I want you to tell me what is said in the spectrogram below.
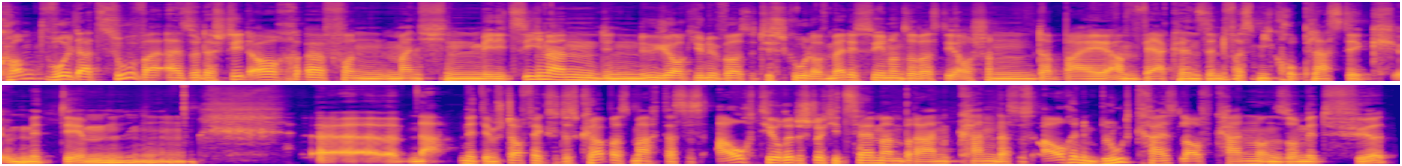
Kommt wohl dazu, weil also da steht auch äh, von manchen Medizinern, den New York University School of Medicine und sowas, die auch schon dabei am Werkeln sind, was Mikroplastik mit dem äh, na, mit dem Stoffwechsel des Körpers macht, dass es auch theoretisch durch die Zellmembran kann, dass es auch in den Blutkreislauf kann und somit für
